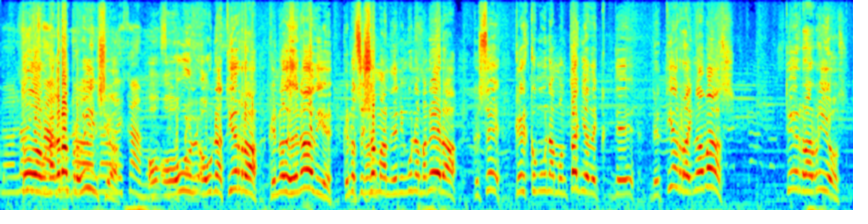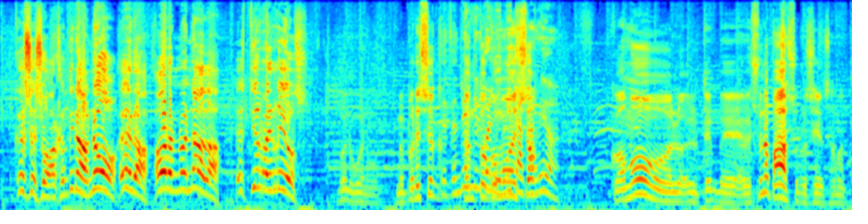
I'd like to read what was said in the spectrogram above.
No, no toda dejamos, una gran no, provincia. no dejamos o, un una tierra que no es de nadie, que no se llama de ninguna manera, que, se, que es como una montaña de, de- de tierra y nada más. Tierra, ríos. ¿Qué es eso? ¿Argentina? No, era. Ahora no es nada. Es tierra y ríos. Bueno, bueno, bueno. Me parece Te que tendrías que ir tanto con como eso, como el eh, es una paso recién, Samantha.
